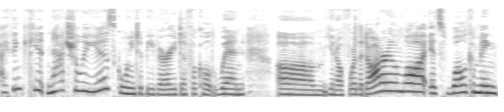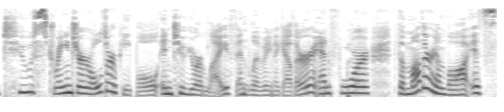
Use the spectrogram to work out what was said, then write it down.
I think it naturally is going to be very difficult when, um, you know, for the daughter-in-law, it's welcoming two stranger older people into your life and living together. And for the mother-in-law, it's,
